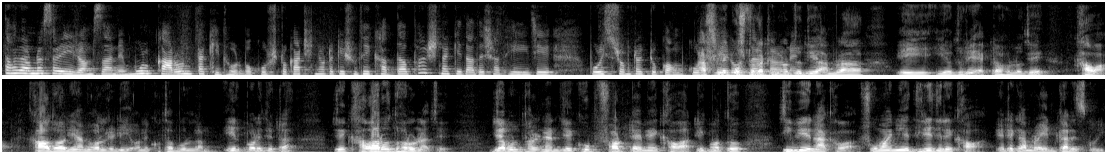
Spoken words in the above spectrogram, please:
তাহলে আমরা স্যার এই রমজানে মূল কারণটা কি ধরবো? কোষ্ঠকাঠিন্যটা কি শুধুই খাদ্যাভ্যাস নাকি তাদের সাথে এই যে পরিশ্রমটা একটু কম করছে আসলে কোষ্ঠকাঠিন্য যদি আমরা এই ইয়ে ধরি একটা হলো যে খাওয়া। খাওয়া দাওয়া নিয়ে আমি অলরেডি অনেক কথা বললাম। এরপরে যেটা যে খাওয়ারও ধরন আছে। যেমন ধরে নেন যে খুব শর্ট টাইমে খাওয়া ঠিকমতো চিবিয়ে না খাওয়া সময় নিয়ে ধীরে ধীরে খাওয়া এটাকে আমরা এনকারেজ করি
